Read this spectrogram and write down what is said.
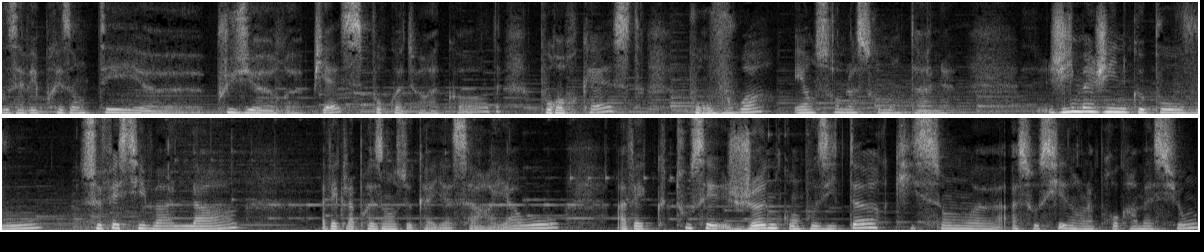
vous avez présenté euh, plusieurs pièces pour quatuor à cordes, pour orchestre, pour voix et ensemble instrumental. J'imagine que pour vous, ce festival-là, avec la présence de Kaya Sariao, avec tous ces jeunes compositeurs qui sont euh, associés dans la programmation,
